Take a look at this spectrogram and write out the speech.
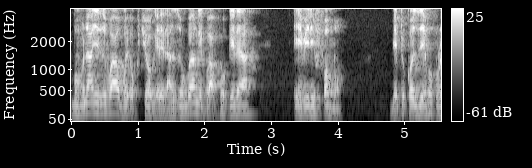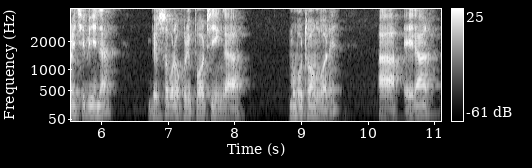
buvunanyizibwa bwe okukyogerera. Nze ogwange gwakwogera ebiri fomo byetukozeeko ku lw'ekibiina byetusobola okuripootinga mu butongole. Era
